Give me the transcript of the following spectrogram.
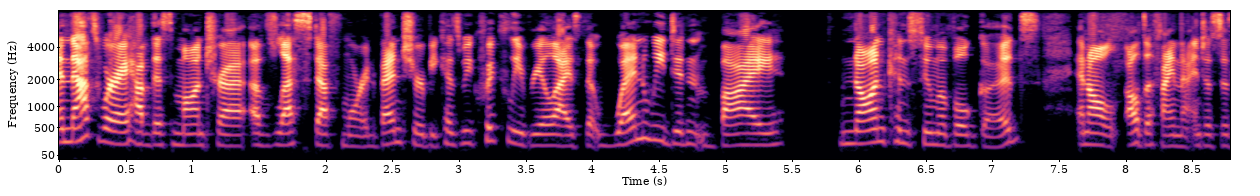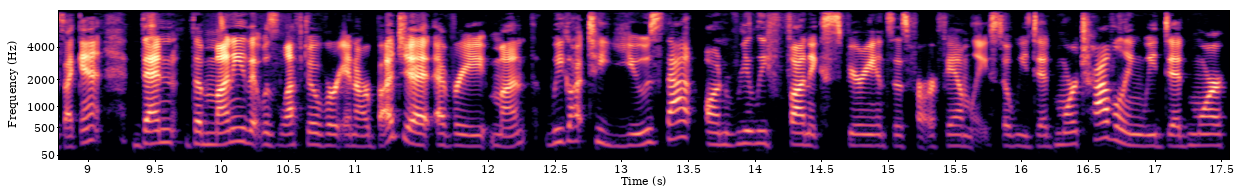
And that's where i have this mantra of less stuff, more adventure because we quickly realized that when we didn't buy non-consumable goods and I'll I'll define that in just a second then the money that was left over in our budget every month we got to use that on really fun experiences for our family. So we did more traveling we did more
